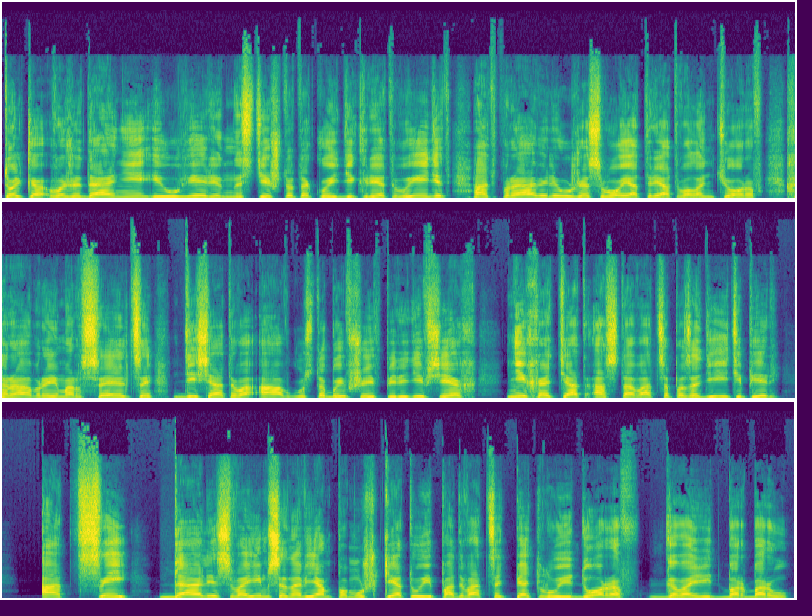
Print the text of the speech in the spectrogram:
только в ожидании и уверенности, что такой декрет выйдет, отправили уже свой отряд волонтеров. Храбрые марсельцы, 10 августа бывшие впереди всех, не хотят оставаться позади и теперь отцы – дали своим сыновьям по мушкету и по 25 луидоров, говорит Барбару,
